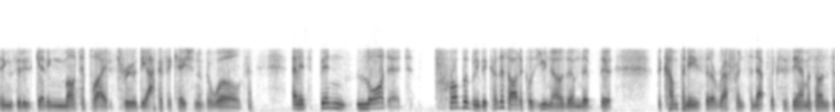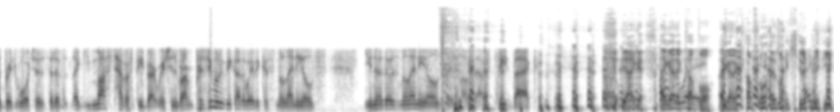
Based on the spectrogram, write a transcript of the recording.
things that is getting multiplied through the appification of the world. And it's been lauded probably because there's articles, you know them, the, the the companies that are referenced, the Netflixes, the Amazons, the Bridgewaters, that have like you must have a feedback rich environment. Presumably, by the way, because millennials, you know those millennials, they love that feedback. Um, yeah, I got I got a way, couple. I got a couple I'd like you to meet.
